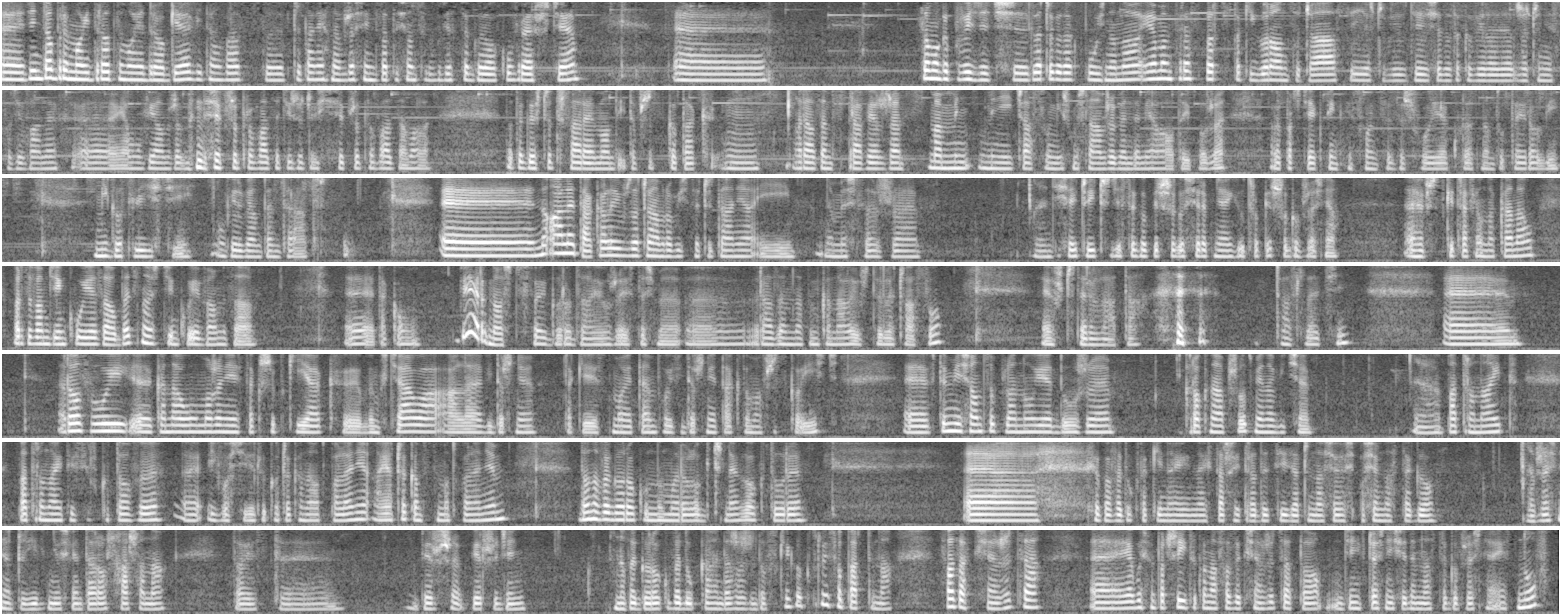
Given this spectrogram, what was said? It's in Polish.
E, Dzień dobry moi drodzy, moje drogie. Witam Was e, w czytaniach na wrzesień 2020 roku wreszcie. E, Co mogę powiedzieć? Dlaczego tak późno? No, ja mam teraz bardzo taki gorący czas i jeszcze dzieje się do tego wiele rzeczy niespodziewanych. Ja mówiłam, że będę się przeprowadzać i rzeczywiście się przeprowadzam, ale do tego jeszcze trwa remont i to wszystko tak mm, razem sprawia, że mam mn- mniej czasu niż myślałam, że będę miała o tej porze. Ale patrzcie, jak pięknie słońce wyszło i akurat nam tutaj robi migot liści. Uwielbiam ten teatr. E, no ale tak, ale już zaczęłam robić te czytania i myślę, że dzisiaj, czyli 31 sierpnia i jutro 1 września e, wszystkie trafią na kanał. Bardzo Wam dziękuję za obecność, dziękuję Wam za taką wierność swojego rodzaju, że jesteśmy e, razem na tym kanale już tyle czasu. Już 4 lata. Czas leci. E, Rozwój e, kanału może nie jest tak szybki, jak e, bym chciała, ale widocznie takie jest moje tempo i widocznie tak to ma wszystko iść. E, W tym miesiącu planuję duży krok naprzód, mianowicie e, Patronite. Patronite jest już gotowy e, i właściwie tylko czeka na odpalenie, a ja czekam z tym odpaleniem do nowego roku numerologicznego, który e, chyba według takiej naj, najstarszej tradycji zaczyna się 18 września, czyli w dniu święta Rosh Hashana. To jest e, pierwszy, pierwszy dzień nowego roku według kalendarza żydowskiego, który jest oparty na fazach księżyca. E, jakbyśmy patrzyli tylko na fazę księżyca, to dzień wcześniej, 17 września, jest nów.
